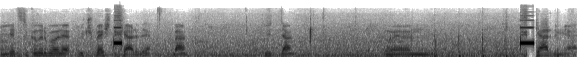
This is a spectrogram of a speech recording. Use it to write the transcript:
Millet sıkılır böyle 3-5 dikerdi. Ben cidden eee gerdim yani.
